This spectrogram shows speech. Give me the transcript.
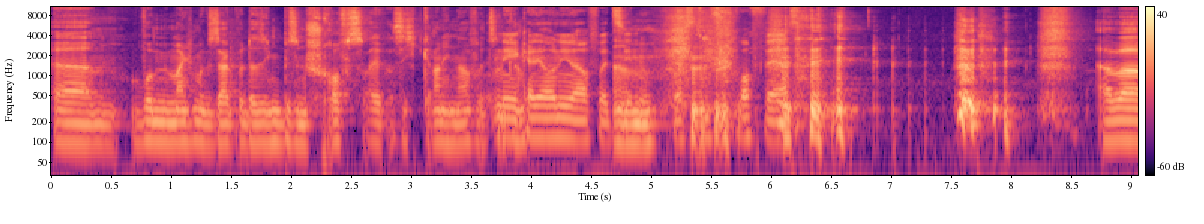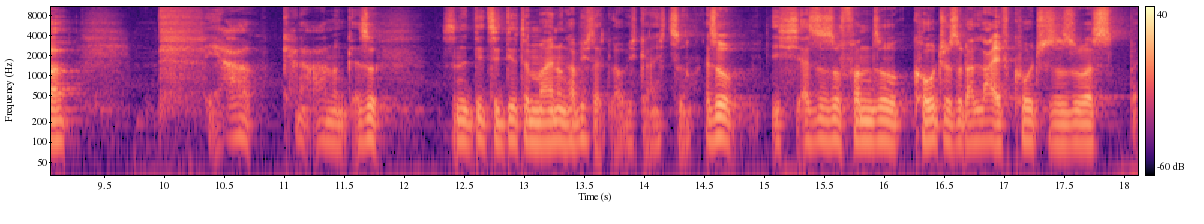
ähm, wo mir manchmal gesagt wird, dass ich ein bisschen schroff sei, was ich gar nicht nachvollziehen Nee, kann. kann ich auch nie nachvollziehen, du, dass du schroff wärst. Aber ja, keine Ahnung. Also so eine dezidierte Meinung habe ich da, glaube ich, gar nicht zu. Also ich, also so von so Coaches oder Live-Coaches oder sowas, bei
